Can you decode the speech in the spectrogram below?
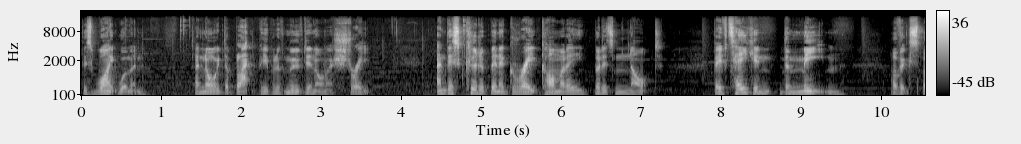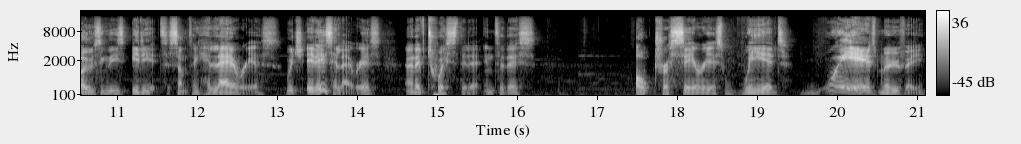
This white woman annoyed that black people have moved in on her street. And this could have been a great comedy, but it's not. They've taken the meme of exposing these idiots as something hilarious, which it is hilarious, and they've twisted it into this ultra serious, weird, weird movie.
